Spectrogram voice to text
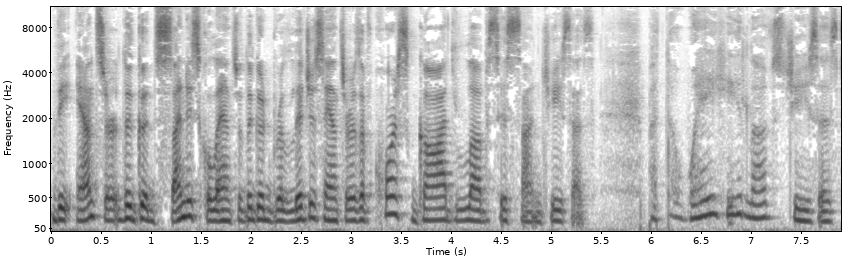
The answer, the good Sunday school answer, the good religious answer is, Of course, God loves his son, Jesus. But the way he loves Jesus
